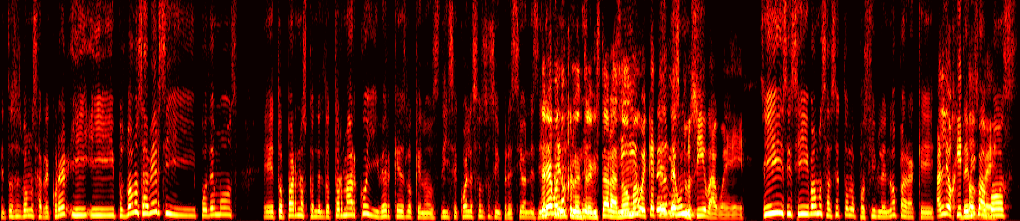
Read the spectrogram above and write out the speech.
Entonces vamos a recorrer y, y pues vamos a ver si podemos eh, toparnos con el doctor Marco y ver qué es lo que nos dice, cuáles son sus impresiones. Sería bueno que lo directamente. entrevistara, ¿no, sí, güey, que te de- dé una de exclusiva, güey. Sí, sí, sí, vamos a hacer todo lo posible, ¿no? Para que Hazle de ojitos, viva güey. voz,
